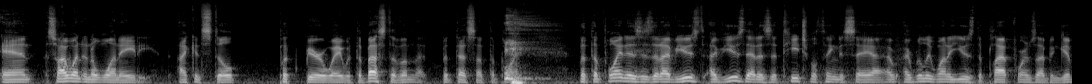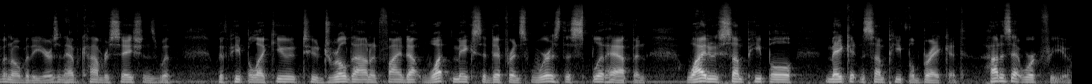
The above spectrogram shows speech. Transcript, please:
And so I went into 180. I can still put beer away with the best of them, but that's not the point. but the point is, is that I've used I've used that as a teachable thing to say I, I really want to use the platforms I've been given over the years and have conversations with with people like you to drill down and find out what makes a difference. Where's the split happen? Why do some people make it and some people break it? How does that work for you?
